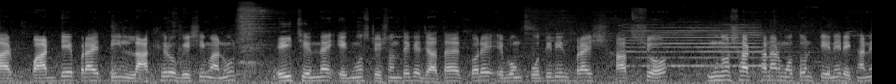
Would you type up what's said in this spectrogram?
আর পার ডে প্রায় তিন লাখেরও বেশি মানুষ এই চেন্নাই এগমো স্টেশন থেকে যাতায়াত করে এবং প্রতিদিন প্রায় সাতশো উনষাটখানার মতন ট্রেনের এখানে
